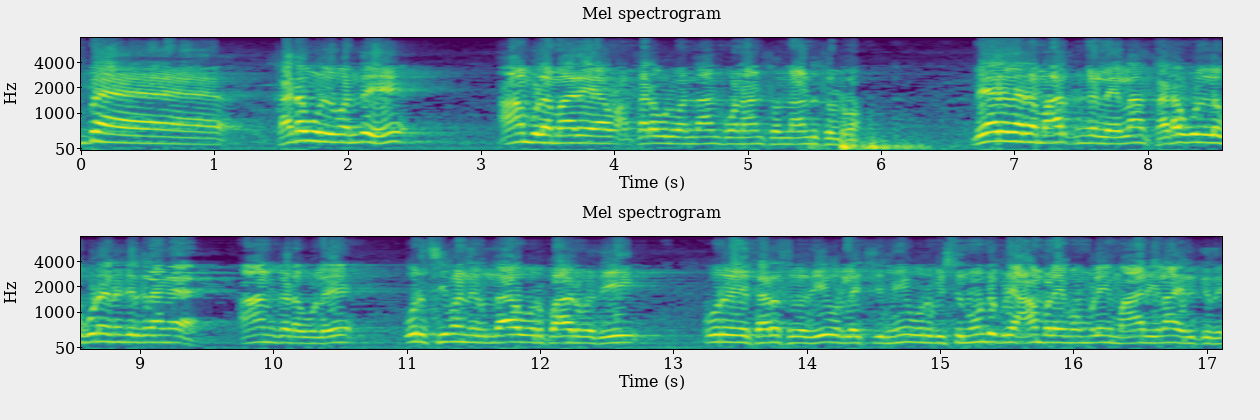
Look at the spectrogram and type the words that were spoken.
இப்ப கடவுள் வந்து ஆம்பளை மாதிரி கடவுள் வந்தான் போனான்னு சொன்னான்னு சொல்றோம். வேற வேற மார்க்கங்கள்ல எல்லாம் கடவுள்ல கூட இணைஞ்சிருக்கிறாங்க. ஆண் கடவுள் ஒரு சிவன் இருந்தா ஒரு பார்வதி ஒரு சரஸ்வதி ஒரு லட்சுமி ஒரு விஷ்ணுன்னு இப்படி ஆம்பளை பொம்பளை மாறிலாம் இருக்குது.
